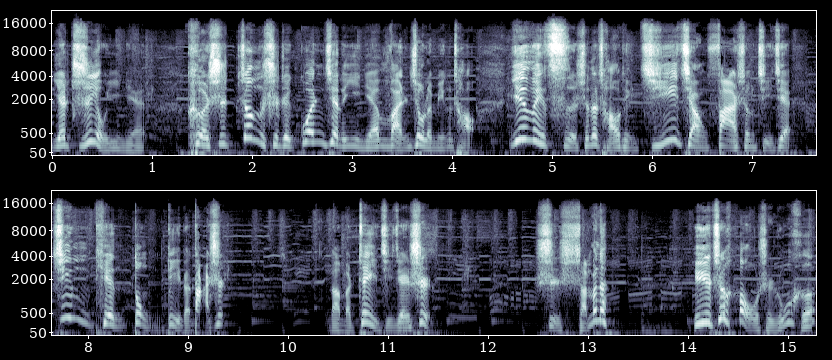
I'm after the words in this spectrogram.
也只有一年，可是正是这关键的一年挽救了明朝，因为此时的朝廷即将发生几件惊天动地的大事。那么这几件事是什么呢？欲知后事如何，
